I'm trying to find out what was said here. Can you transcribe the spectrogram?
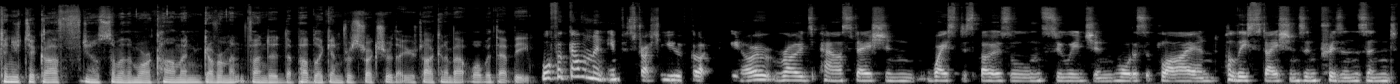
Can you tick off, you know, some of the more common government funded, the public infrastructure that you're talking about? What would that be? Well, for government infrastructure, you've got, you know, roads, power station, waste disposal and sewage and water supply and police stations and prisons and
